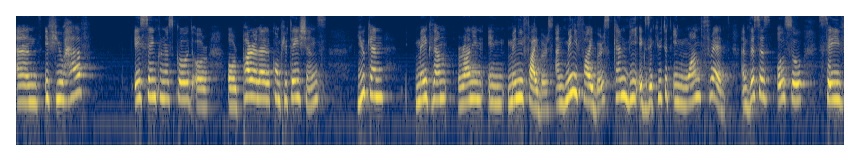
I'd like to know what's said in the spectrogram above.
And if you have asynchronous code or, or parallel computations, you can make them running in many fibers. And many fibers can be executed in one thread. And this is also save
